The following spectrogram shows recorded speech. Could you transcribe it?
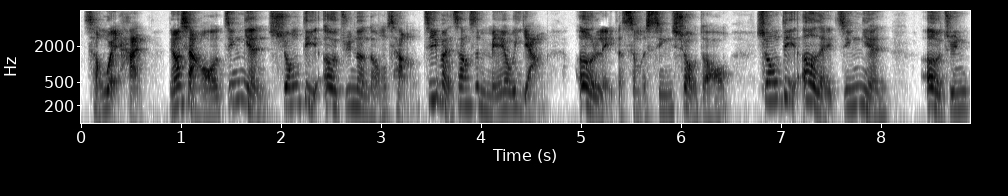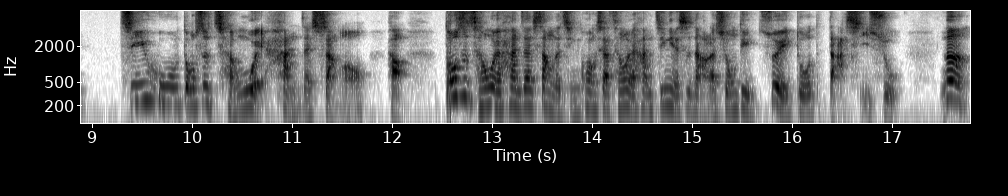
陈伟汉。你要想哦，今年兄弟二军的农场基本上是没有养二垒的什么新秀的哦，兄弟二垒今年二军。几乎都是陈伟汉在上哦，好，都是陈伟汉在上的情况下，陈伟汉今年是拿了兄弟最多的打席数。那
